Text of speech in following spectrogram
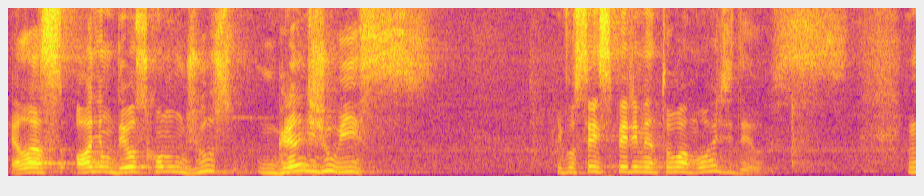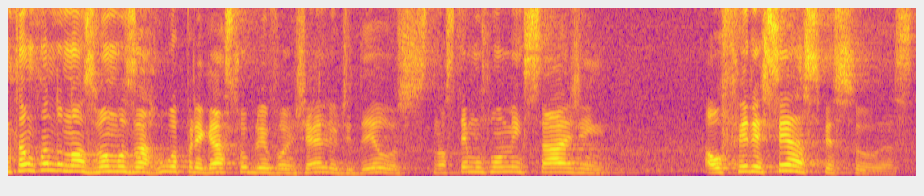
Elas olham Deus como um, justo, um grande juiz. E você experimentou o amor de Deus. Então, quando nós vamos à rua pregar sobre o Evangelho de Deus, nós temos uma mensagem a oferecer às pessoas.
